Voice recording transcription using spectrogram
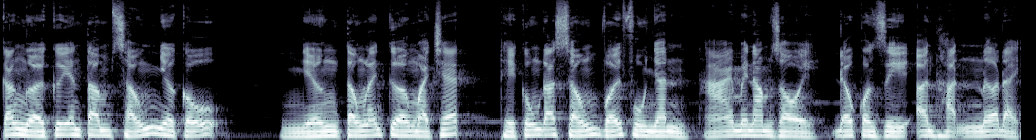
các người cứ yên tâm sống như cũ. Nhưng Tông Lãnh Cường mà chết thì cũng đã sống với phu nhân 20 năm rồi, đâu còn gì ân hận nữa đây.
